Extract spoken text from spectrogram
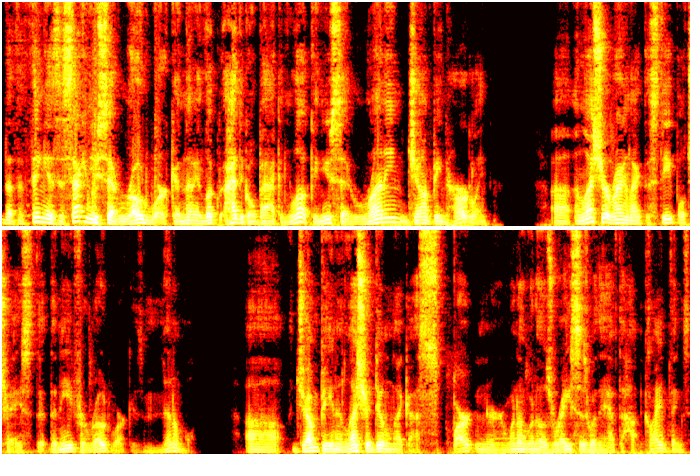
the, the thing is, the second you said road work, and then I looked, I had to go back and look, and you said running, jumping, hurdling uh, unless you're running like the steeplechase, the, the need for road work is minimal. Uh, jumping, unless you're doing like a Spartan or one of, one of those races where they have to hop, climb things,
